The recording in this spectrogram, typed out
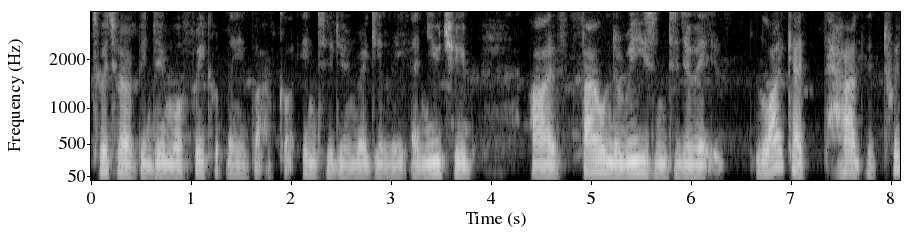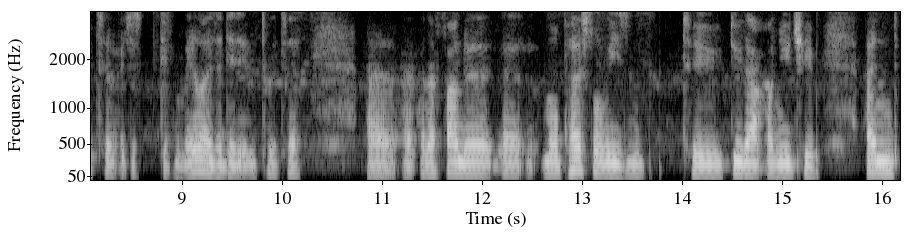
Twitter I've been doing more frequently, but I've got into doing regularly. And YouTube, I've found a reason to do it like I had with Twitter. I just didn't realize I did it with Twitter. Uh, and I found a, a, more personal reason to do that on YouTube. And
